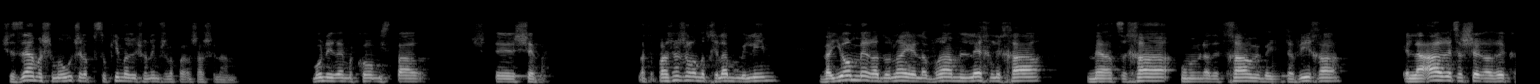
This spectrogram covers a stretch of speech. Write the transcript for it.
שזה המשמעות של הפסוקים הראשונים של הפרשה שלנו. בואו נראה מקום מספר אה, שבע. הפרשה שלנו מתחילה במילים ויאמר אדוני אל אברהם, לך לך מארצך וממולדתך ומבית אביך, אל הארץ אשר אראך.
